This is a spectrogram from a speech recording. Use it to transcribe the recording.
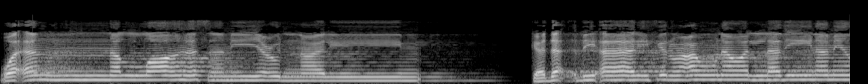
وأن الله سميع عليم. كدأب آل فرعون والذين من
